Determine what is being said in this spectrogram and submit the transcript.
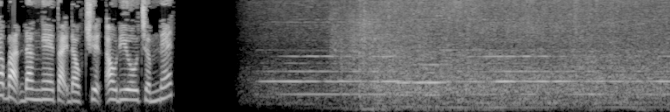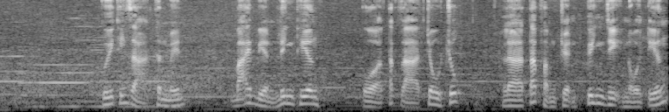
Các bạn đang nghe tại đọc chuyện audio.net Quý thính giả thân mến, Bãi biển linh thiêng của tác giả Châu Trúc là tác phẩm truyện kinh dị nổi tiếng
